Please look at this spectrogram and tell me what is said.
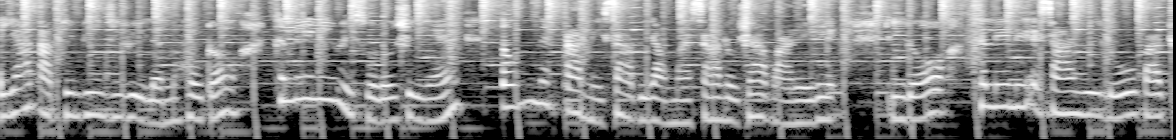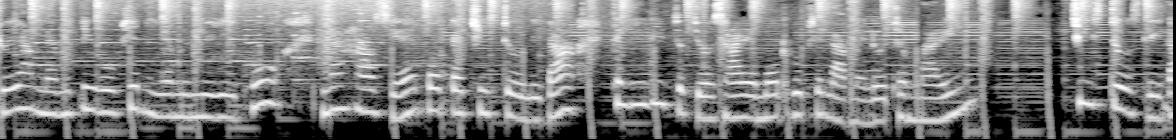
အရသာပြင်းပြင်းကြီးတွေလည်းမဟုတ်တော့ကလေးလေးတွေဆိုလို့ရှိရင်၃နှစ်ကနေစပြီးတော့မစားလို့ရပါတယ်တဲ့ဒီတော့ကလေးလေးအစားရွေးလို့ဘာကြွေးရမလဲမသိဘူးဖြစ်နေရမမီတွေကို Nut House ရဲ့ Pocket Cheese Store လေးကကလေးလေးကြော်ကြော်စားတဲ့မိုးတစ်ခုဖြစ်လာမယ်လို့ထင်ပါတယ် cheese toast လေးက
